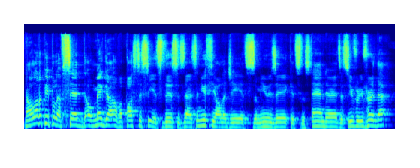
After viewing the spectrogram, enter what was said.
Now, a lot of people have said the omega of apostasy is this, it's that, it's a new theology, it's the music, it's the standards, it's, you've, you've heard that?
